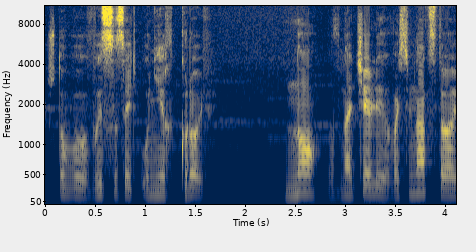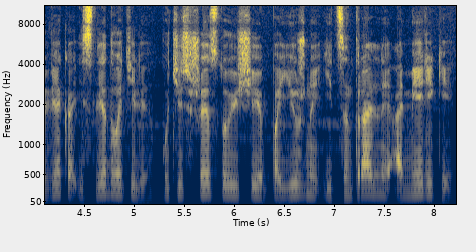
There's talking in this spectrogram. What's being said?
чтобы высосать у них кровь. Но в начале 18 века исследователи, путешествующие по Южной и Центральной Америке,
